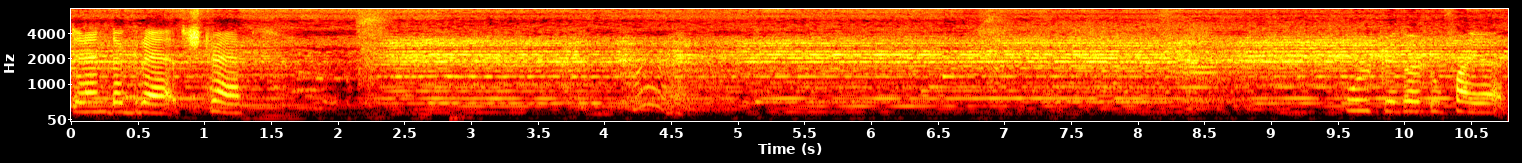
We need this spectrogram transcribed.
ten the strap pull to fire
